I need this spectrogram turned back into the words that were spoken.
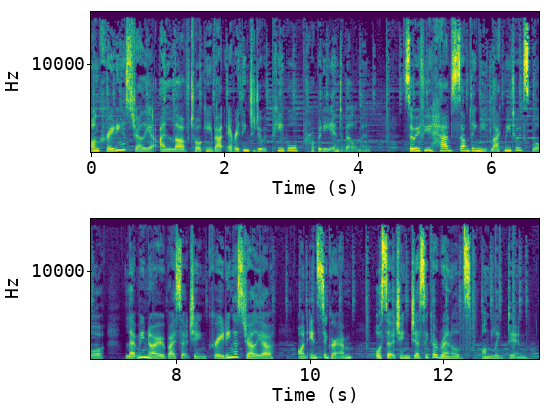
On Creating Australia, I love talking about everything to do with people, property, and development. So if you have something you'd like me to explore, let me know by searching Creating Australia on Instagram or searching Jessica Reynolds on LinkedIn.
